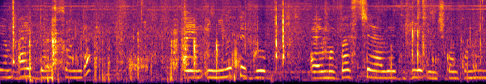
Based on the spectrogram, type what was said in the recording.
am Aidan Sonda. I am in youth group. I am a vice chair here in Chikonkomene.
